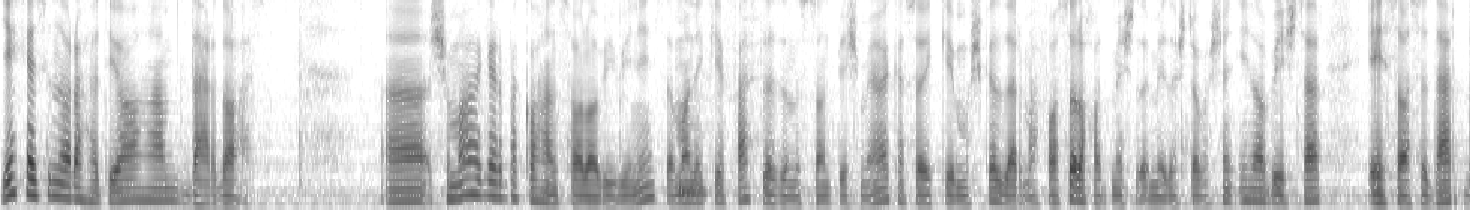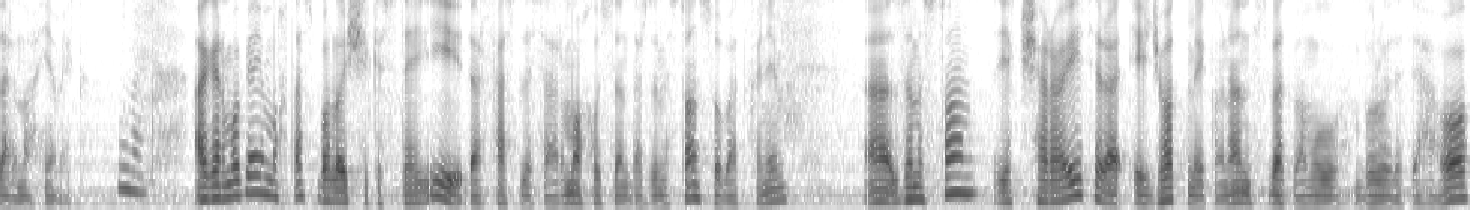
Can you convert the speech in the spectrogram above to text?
یک از این ناراحتی ها هم دردا است. شما اگر به کهن سالا ببینید زمانی که فصل زمستان پیش میاد کسایی که مشکل در مفاصل خود می داشته باشن اینا بیشتر احساس درد در ناحیه می‌کنن. بله. اگر ما بیایم مختص بالای شکستگی در فصل سرما خصوصا در زمستان صحبت کنیم زمستان یک شرایط را ایجاد می‌کنن نسبت به مو برودت هوا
